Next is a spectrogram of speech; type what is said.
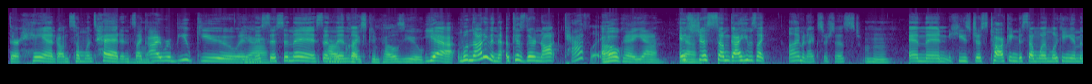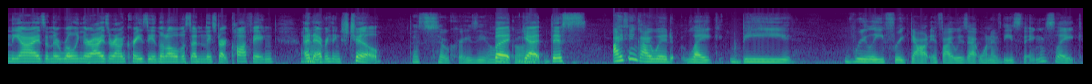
their hand on someone's head, and it's like I rebuke you, and Mm-hmm. Yeah. this, this, and this, and Power of then like Christ compels you. yeah, well, not even that because they're not Catholic. Oh, okay, yeah. It's Yeah. just some guy. He was like, "I'm an exorcist," mm-hmm. and then he's just talking to someone, looking him in the eyes, and they're rolling their eyes around crazy, and then all of a sudden they start coughing, and everything's chill. that's so crazy. Oh But my God. yeah, this I think I would like be really freaked out if I was at one of these things. Like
